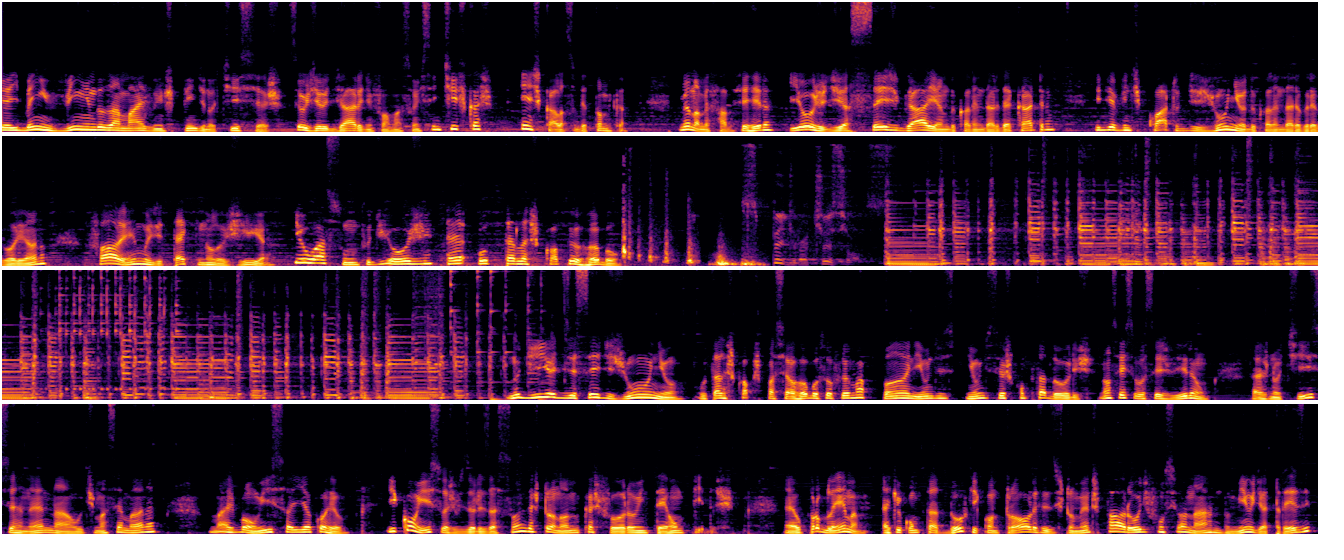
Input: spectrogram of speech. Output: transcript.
dia e bem-vindos a mais um Spin de Notícias, seu giro diário de informações científicas em escala subatômica. Meu nome é Fábio Ferreira e hoje, dia 6 Gaian do calendário Decatrium e dia 24 de junho do calendário gregoriano, falaremos de tecnologia. E o assunto de hoje é o telescópio Hubble. Speed Notícias. No dia 16 de junho, o telescópio espacial Hubble sofreu uma pane em um, de, em um de seus computadores. Não sei se vocês viram as notícias né, na última semana, mas bom, isso aí ocorreu. E com isso, as visualizações astronômicas foram interrompidas. É, o problema é que o computador que controla esses instrumentos parou de funcionar no domingo, dia 13,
